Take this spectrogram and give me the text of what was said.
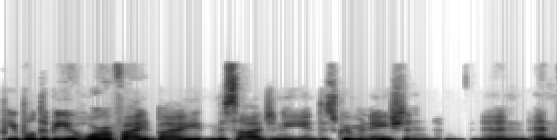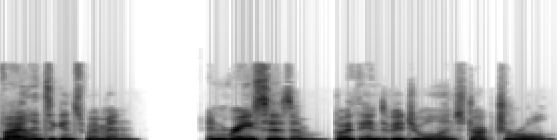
people to be horrified by misogyny and discrimination and and violence against women and racism, both individual and structural.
